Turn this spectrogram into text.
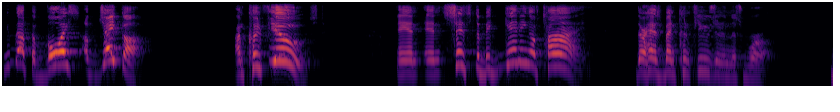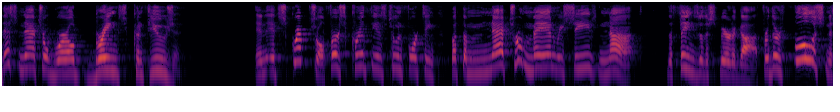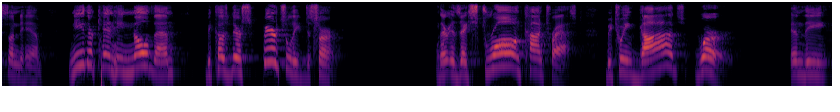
You've got the voice of Jacob. I'm confused. And and since the beginning of time there has been confusion in this world. This natural world brings confusion. And it's scriptural. 1 Corinthians 2 and 14. But the natural man receives not the things of the Spirit of God, for they're foolishness unto him. Neither can he know them because they're spiritually discerned. There is a strong contrast between God's word in the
